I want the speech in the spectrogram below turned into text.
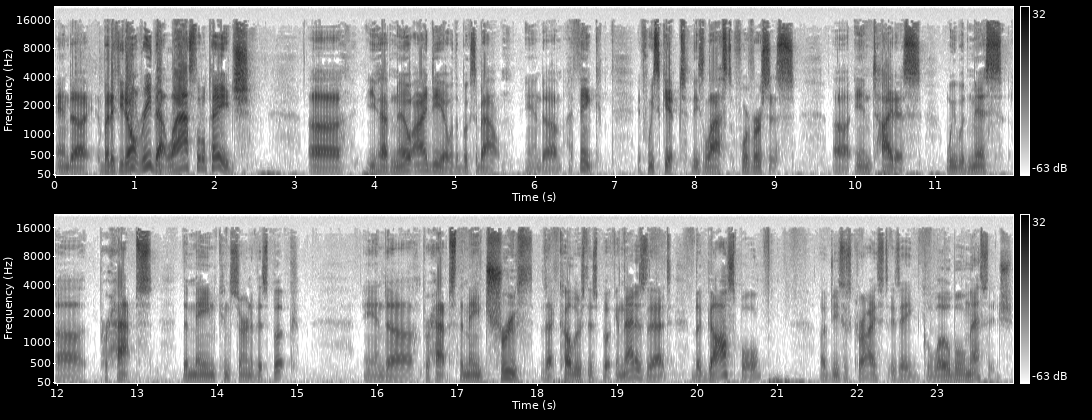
And, uh, but if you don't read that last little page, uh, you have no idea what the book's about. And uh, I think if we skipped these last four verses uh, in Titus, we would miss uh, perhaps the main concern of this book and uh, perhaps the main truth that colors this book, and that is that the gospel of Jesus Christ is a global message.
